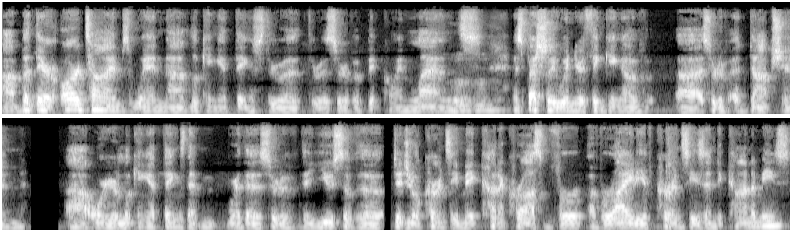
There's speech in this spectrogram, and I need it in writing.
Uh, but there are times when uh, looking at things through a through a sort of a Bitcoin lens, mm-hmm. especially when you're thinking of uh, sort of adoption, uh, or you're looking at things that where the sort of the use of the digital currency may cut across ver- a variety of currencies and economies.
